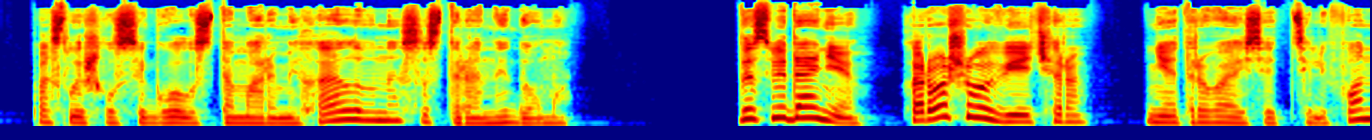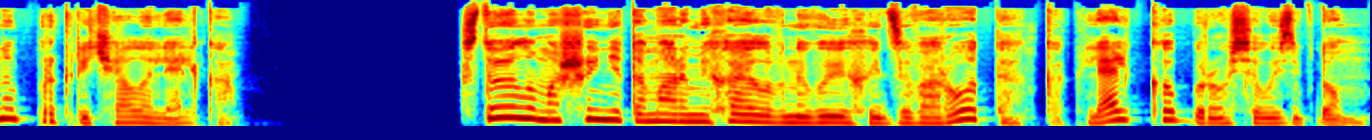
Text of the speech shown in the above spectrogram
— послышался голос Тамары Михайловны со стороны дома. «До свидания. Хорошего вечера», не отрываясь от телефона, прокричала Лялька. Стоило машине Тамары Михайловны выехать за ворота, как Лялька бросилась в дом.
